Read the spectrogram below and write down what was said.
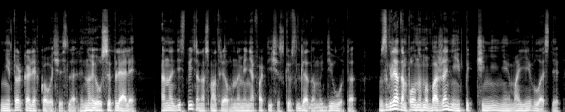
не только легко вычисляли, но и усыпляли. Она действительно смотрела на меня фактически взглядом идиота, взглядом полным обожания и подчинения моей власти —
